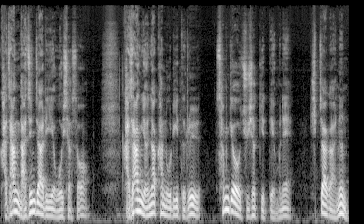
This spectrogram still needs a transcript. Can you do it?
가장 낮은 자리에 오셔서 가장 연약한 우리들을 섬겨 주셨기 때문에 십자가는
